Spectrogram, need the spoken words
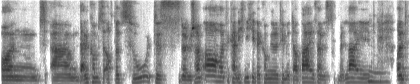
Und ähm, dann kommt es auch dazu, dass Leute schreiben, oh, heute kann ich nicht in der Community mit dabei sein, es tut mir leid. Mhm. Und,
